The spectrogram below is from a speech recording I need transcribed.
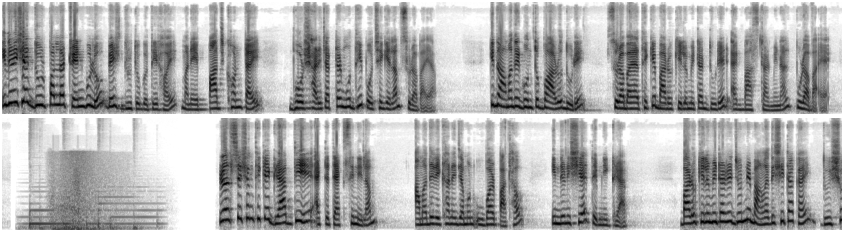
ইন্দোনেশিয়ার দূরপাল্লার ট্রেনগুলো বেশ দ্রুতগতির হয় মানে পাঁচ ঘন্টায় ভোর সাড়ে চারটার মধ্যেই পৌঁছে গেলাম সুরাবায়া কিন্তু আমাদের গন্তব্য আরও দূরে সুরাবায়া থেকে বারো কিলোমিটার দূরের এক বাস টার্মিনাল পুরাবায়ায়। রেল স্টেশন থেকে গ্র্যাব দিয়ে একটা ট্যাক্সি নিলাম। আমাদের এখানে যেমন উবার পাঠাও, ইন্দোনেশিয়ায় তেমনি গ্র্যাব। বারো কিলোমিটারের জন্য বাংলাদেশি টাকায় দুইশো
